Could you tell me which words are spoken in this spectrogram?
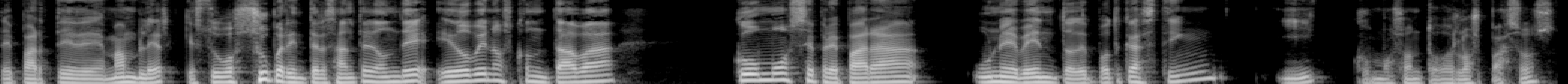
de parte de Mumbler que estuvo súper interesante, donde EOB nos contaba cómo se prepara un evento de podcasting y cómo son todos los pasos.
